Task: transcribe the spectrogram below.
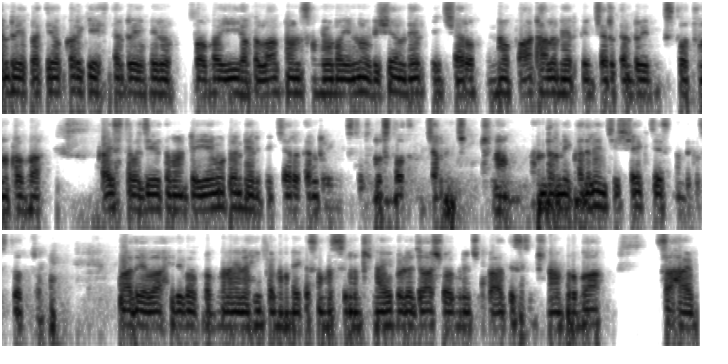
తండ్రి ప్రతి ఒక్కరికి తండ్రి మీరు ప్రభా ఈ యొక్క లాక్డౌన్ సమయంలో ఎన్నో విషయాలు నేర్పించారు ఎన్నో పాఠాలు నేర్పించారు తండ్రి స్తోత్రం ప్రభా. క్రైస్తవ జీవితం అంటే ఏమిటో నేర్పించారు తండ్రి స్తోత్రం స్తోత్రం చల్లించుకుంటున్నాం. అందరినీ కదిలించి షేక్ చేసినందుకు స్తోత్రం. మా దేవ ఇదిగో ప్రభా నాయన ఇంకా అనేక సమస్యలు ఉంటున్నాయి. ఇప్పుడు జాషువా గురించి ప్రార్థిస్తుంటున్నాం ప్రభా. సహాయం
